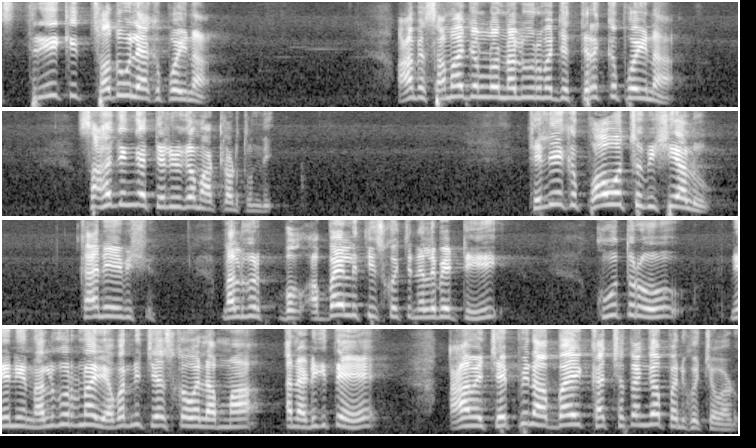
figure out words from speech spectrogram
స్త్రీకి చదువు లేకపోయినా ఆమె సమాజంలో నలుగురు మధ్య తిరక్కపోయినా సహజంగా తెలివిగా మాట్లాడుతుంది. తెలియకపోవచ్చు విషయాలు కానీ విషయం నలుగురు అబ్బాయిల్ని తీసుకొచ్చి నిలబెట్టి కూతురు నేను ఈ నలుగురున ఎవరిని చేసుకోవాలి అమ్మా అని అడిగితే ఆమె చెప్పిన అబ్బాయి ఖచ్చితంగా పనికొచ్చేవాడు.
